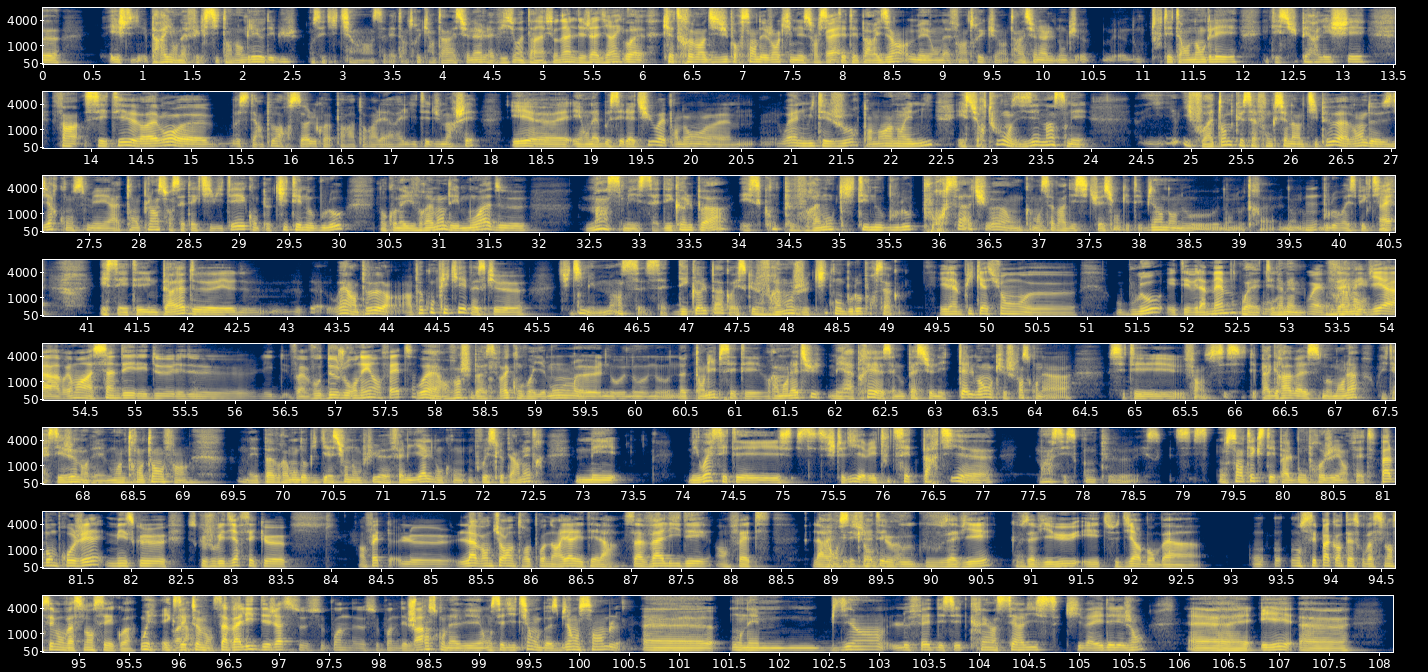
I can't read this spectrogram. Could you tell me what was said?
euh, et pareil, on a fait le site en anglais au début. On s'est dit, tiens, ça va être un truc international. La vision internationale, déjà, direct. Ouais. 98% des gens qui venaient sur le site étaient parisiens, mais on a fait un truc international. Donc, euh, donc tout était en anglais, était super léché. Enfin, c'était vraiment, euh, c'était un peu hors sol, quoi, par rapport à la réalité du marché. Et, euh, et on a bossé là-dessus, ouais, pendant, ouais, nuit et jour, pendant un an et demi. Et surtout, on se disait, mince, mais il faut attendre que ça fonctionne un petit peu avant de se dire qu'on se met à temps plein sur cette activité, qu'on peut quitter nos boulots. Donc on a eu vraiment des mois de mince, mais ça décolle pas. Est-ce qu'on peut vraiment quitter nos boulots pour ça, tu vois? On commence à avoir des situations qui étaient bien dans nos dans notre dans nos mmh. boulots respectifs. Et ça a été une période de, ouais un peu un peu compliquée parce que tu dis mais mince, ça, décolle pas quoi. Est-ce que vraiment je quitte mon boulot pour ça quoi? Et l'implication euh, au boulot était la même Ouais, était la même. Ouais, vous arriviez à vraiment à scinder les deux, les deux, les enfin vos deux journées en fait. Ouais, en revanche, bah, c'est vrai qu'on voyait mon, euh, nos, nos, notre temps libre, c'était vraiment là-dessus. Mais après, ça nous passionnait tellement que je pense qu'on a, c'était, enfin, c'était pas grave à ce moment-là. On était assez jeunes, on avait moins de 30 ans, enfin, on n'avait pas vraiment d'obligation non plus euh, familiale, donc on, pouvait se le permettre. Mais, mais ouais, c'était, je te dis, il y avait toute cette partie. Euh, c'est ce qu'on peut. On sentait que c'était pas le bon projet en fait. Pas le bon projet, mais ce que ce que je voulais dire, c'est que en fait, le l'aventure entrepreneuriale était là. Ça validait en fait la ah, réflexion que, vous, que vous aviez, que vous aviez eue, et de se dire bon ben on ne sait pas quand est-ce qu'on va se lancer, mais on va se lancer, quoi. Oui, exactement. Ça valide déjà ce, ce, point de, ce point de départ. Je pense qu'on avait, on s'est dit tiens, on bosse bien ensemble. Euh, on aime bien le fait d'essayer de créer un service qui va aider les gens. Euh, et euh,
